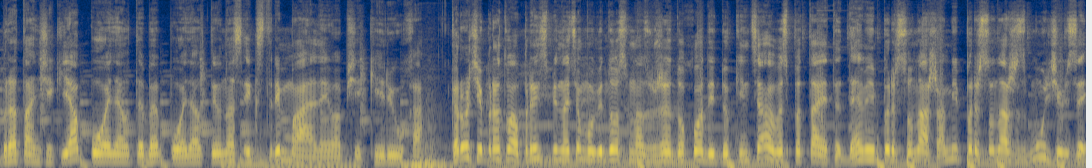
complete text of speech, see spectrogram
Братанчик, я поняв тебе, поняв. Ти у нас екстремальний вообще, Кирюха. Коротше, братва, в принципі, на цьому відос у нас вже доходить до кінця. Ви спитаєте, де мій персонаж? А мій персонаж змучився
